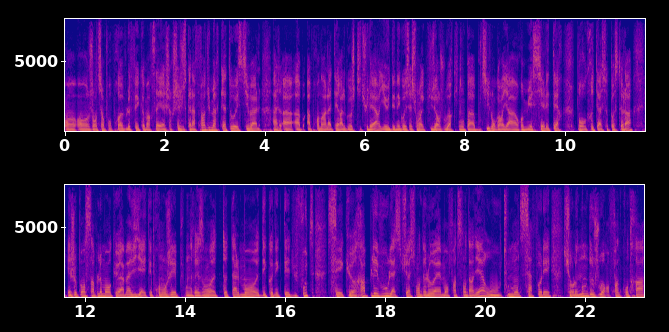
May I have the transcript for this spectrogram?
en, en- j'en tiens pour preuve le fait que Marseille a cherché jusqu'à la fin du mercato estival à, à, à- à prendre un latéral gauche titulaire. Il y a eu des négociations avec plusieurs joueurs qui n'ont pas abouti. Longoria a remué ciel et terre pour recruter à ce poste-là. Et je pense simplement que Amavi a été prolongé pour une raison euh, euh, déconnectée du foot. C'est que rappelez-vous la situation de l'OM en fin de saison dernière où tout le monde s'affolait sur le nombre de joueurs en fin de contrat,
